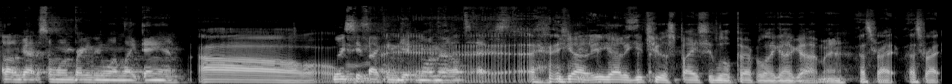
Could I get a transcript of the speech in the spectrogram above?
I don't got someone bring me one like Dan. Oh, Let me see if I can get one that I'll text. You got you got to get you a spicy little pepper like I got, man. That's right. That's right.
